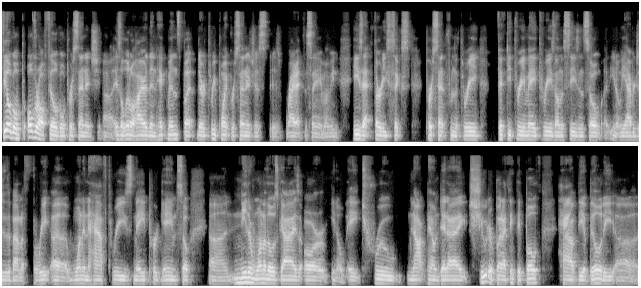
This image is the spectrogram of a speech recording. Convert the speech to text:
field goal overall field goal percentage uh, is a little higher than Hickman's, but their three point percentage is is right at the same. I mean, he's at 36 percent from the three, 53 made threes on the season. So, you know, he averages about a three, uh, one and a half threes made per game. So, uh, neither one of those guys are, you know, a true knockdown dead eye shooter, but I think they both have the ability uh,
